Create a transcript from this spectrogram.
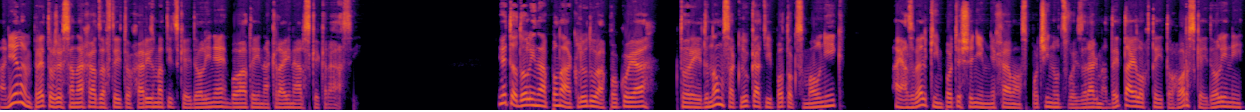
A nie len preto, že sa nachádza v tejto charizmatickej doline, bohatej na krajinárske krásy. Je to dolina plná kľudu a pokoja, ktorej dnom sa kľukatí potok Smolník a ja s veľkým potešením nechávam spočinúť svoj zrak na detailoch tejto horskej doliny,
